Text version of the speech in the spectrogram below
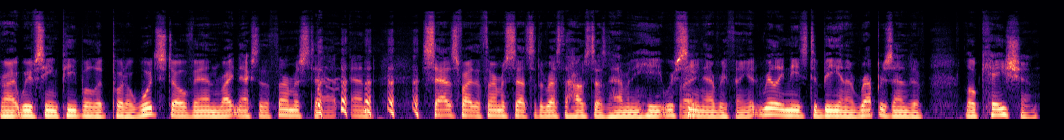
Right. We've seen people that put a wood stove in right next to the thermostat and satisfy the thermostat so the rest of the house doesn't have any heat. We've seen everything. It really needs to be in a representative location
